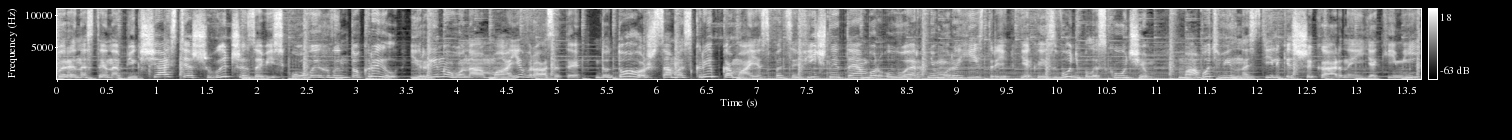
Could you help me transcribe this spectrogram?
перенести на пік щастя швидше за військовий гвинтокрил. Ірину вона має вразити. До того ж, саме скрипка має специфічний тембр у верхньому регістрі, який звуть блискучим. Мабуть, він настільки ж шикарний, як і мій.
